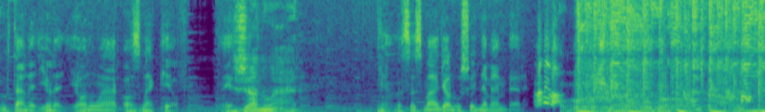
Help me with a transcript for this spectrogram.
utána egy, jön egy január, az meg ki a f... Érted? Január. Ja, az, az már gyanús, hogy nem ember. A boros meg a boga.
